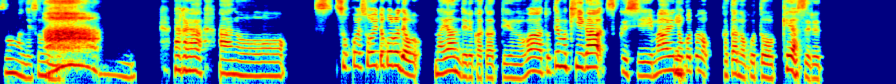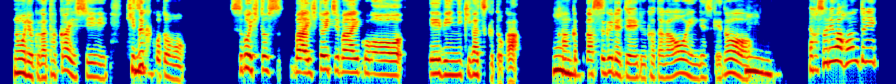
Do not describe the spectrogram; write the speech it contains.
そうなんです、そうなんです。だから、あのー、そこ、そういうところで悩んでる方っていうのは、とても気がつくし、周りのことの方のことをケアする能力が高いし、気づくこともすごい人倍、人一倍、こう、鋭敏に気がつくとか、感覚が優れている方が多いんですけど、うん、だからそれは本当に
